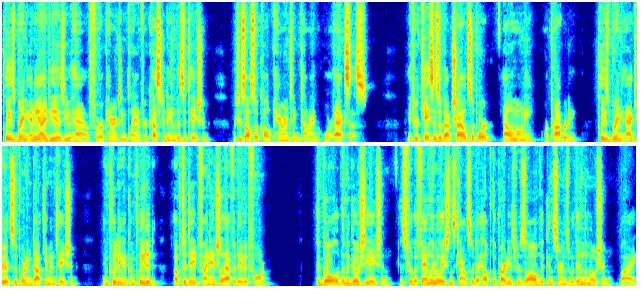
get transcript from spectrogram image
Please bring any ideas you have for a parenting plan for custody and visitation, which is also called parenting time or access. If your case is about child support, alimony, or property, please bring accurate supporting documentation, including a completed, up-to-date financial affidavit form. The goal of the negotiation is for the Family Relations Counselor to help the parties resolve the concerns within the motion by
